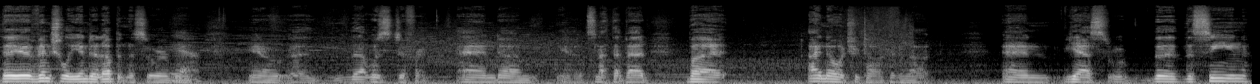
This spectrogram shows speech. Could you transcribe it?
they eventually ended up in the sewer. But, Yeah. You know, uh, that was different. And, um, you know, it's not that bad. But I know what you're talking about. And yes, the the scene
